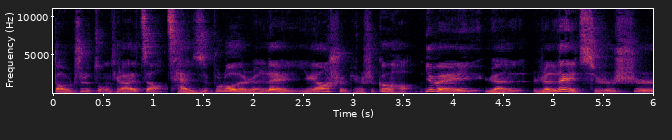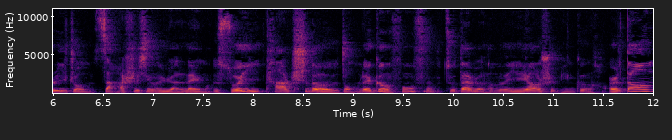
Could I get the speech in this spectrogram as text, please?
导致总体来讲，采集部落的人类营养水平是更好的。因为猿人类其实是一种杂食性的猿类嘛，所以它吃的种类更丰富，就代表它。他们的营养水平更好，而当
